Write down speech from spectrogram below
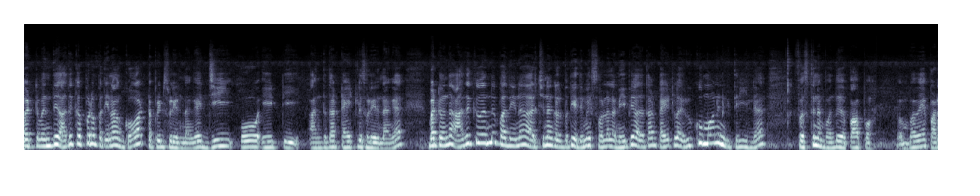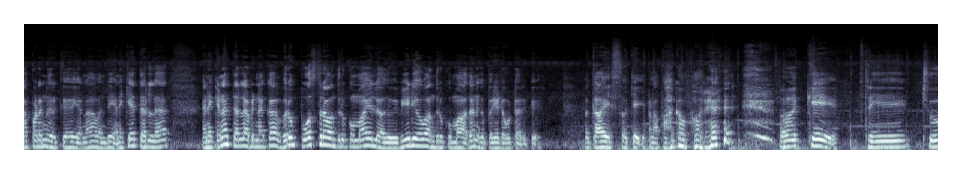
பட் வந்து அதுக்கப்புறம் பார்த்தீங்கன்னா காட் அப்படின்னு சொல்லியிருந்தாங்க. ஜிஓஏடி அந்த தான் டைட்டில் சொல்லியிருந்தாங்க. பட் வந்து அதுக்கு வந்து பார்த்தீங்கன்னா அர்ச்சனா கல்பத்தி எதுவுமே சொல்லலை. மேபி அதுதான் டைட்டிலாக இருக்குமான்னு எனக்கு தெரியல. ஃபஸ்ட்டு நம்ம வந்து பார்ப்போம். ரொம்பவே படப்படன்னு இருக்குது ஏன்னா வந்து எனக்கே தெரில எனக்கு என்ன தெரில அப்படின்னாக்கா வெறும் போஸ்டராக வந்திருக்குமா? இல்லை அது வீடியோவாக வந்திருக்குமா? அதான் எனக்கு பெரிய டவுட்டாக இருக்குது காய்ஸ் ஓகே இப்போ நான் பார்க்க போகிறேன் okay three two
